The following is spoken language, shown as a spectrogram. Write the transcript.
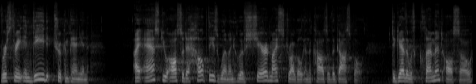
Verse 3 Indeed, true companion, I ask you also to help these women who have shared my struggle in the cause of the gospel, together with Clement also,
